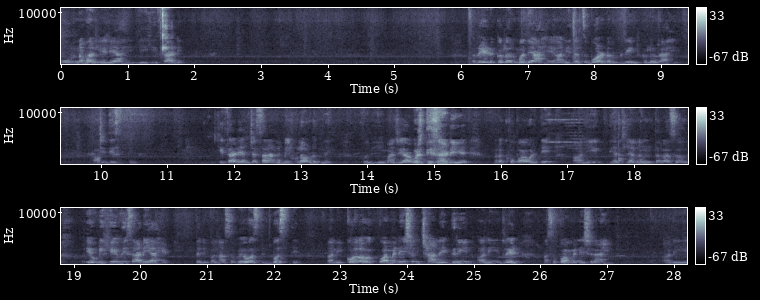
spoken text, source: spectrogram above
पूर्ण भरलेली आहे ही ही साडी. रेड कलरमध्ये आहे आणि त्याचं बॉर्डर ग्रीन कलर आहे. अशी दिसते. ही साडी आमच्या सरांना बिलकुल आवडत नाही पण ही माझी आवडती साडी आहे. मला खूप आवडते. आणि घेतल्यानंतर असं एवढी हेवी साडी आहे तरी पण असं व्यवस्थित बसते. आणि कॉम्बिनेशन छान आहे ग्रीन आणि रेड असं कॉम्बिनेशन आहे. आणि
